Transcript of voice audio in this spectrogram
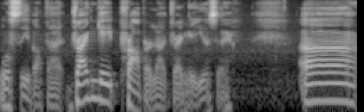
We'll see about that. Dragon Gate proper, not Dragon Gate USA. Uh,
